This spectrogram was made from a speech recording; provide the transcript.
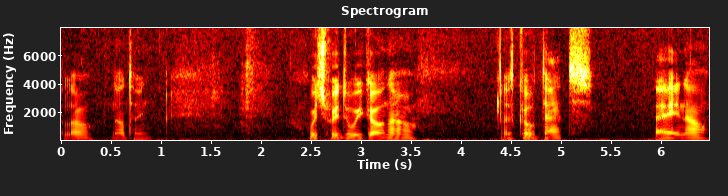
Hello. Nothing. Which way do we go now? Let's go that. Hey, now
